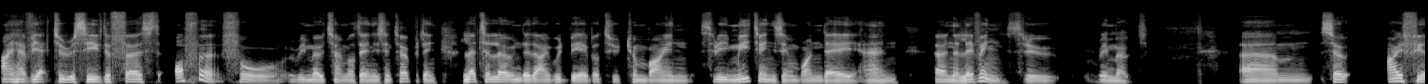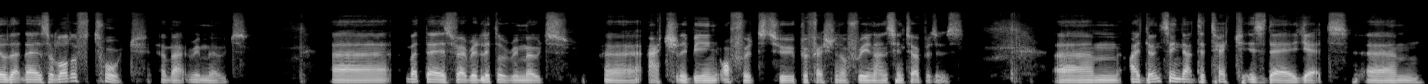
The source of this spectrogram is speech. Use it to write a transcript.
I have yet to receive the first offer for remote simultaneous interpreting, let alone that I would be able to combine three meetings in one day and earn a living through remote. Um, so I feel that there's a lot of talk about remote, uh, but there's very little remote uh, actually being offered to professional freelance interpreters. Um, I don't think that the tech is there yet. Um,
